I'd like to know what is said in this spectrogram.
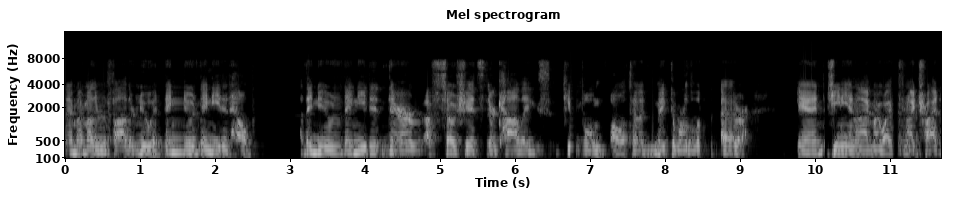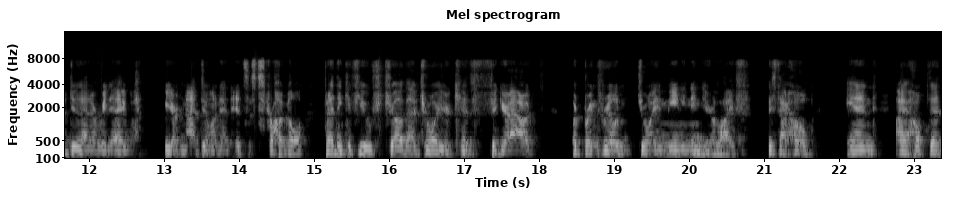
And my mother and father knew it. They knew they needed help. They knew they needed their associates, their colleagues, people all to make the world a little bit better. And Jeannie and I, my wife and I, tried to do that every day. We are not doing it. It's a struggle. But I think if you show that joy, your kids figure out what brings real joy and meaning into your life. At least I hope. And I hope that,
